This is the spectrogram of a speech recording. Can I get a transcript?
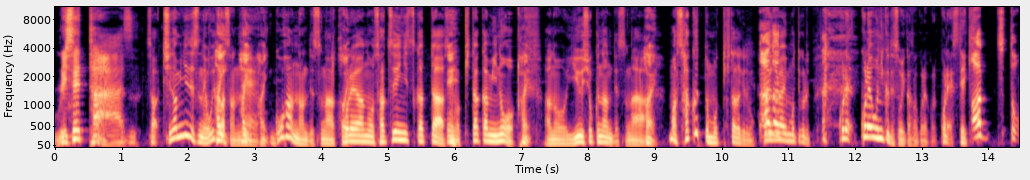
リセッターズさあちなみにですね及川さんねご飯なんですがこれあの撮影に使ったその北上のはい。あの夕食なんですがはい。まあサクッと持ってきただけでもこれぐらい持ってくる。これこれお肉です及川さん。これこれこれステーキ。あちょっとや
